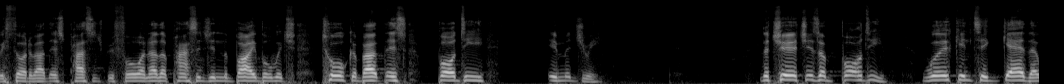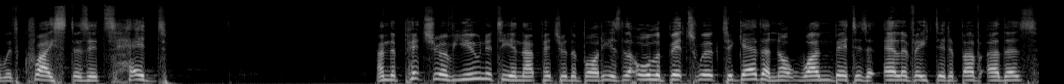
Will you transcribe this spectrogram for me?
We thought about this passage before, another passage in the Bible which talk about this body imagery. The church is a body working together with Christ as its head. And the picture of unity in that picture of the body is that all the bits work together. Not one bit is elevated above others.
